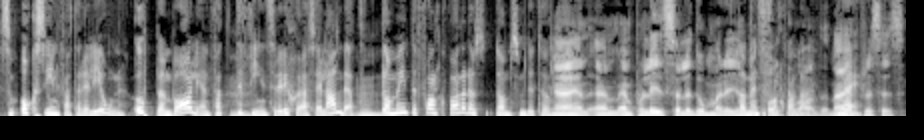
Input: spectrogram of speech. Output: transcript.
som också innefattar religion. Uppenbarligen, för att Mm. det finns religiösa i landet. De är inte folkvalda, de, de som du tar upp Nej, en, en, en polis eller domare är ju inte inte folkvalda. folkvalda. Nej, Nej. precis.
